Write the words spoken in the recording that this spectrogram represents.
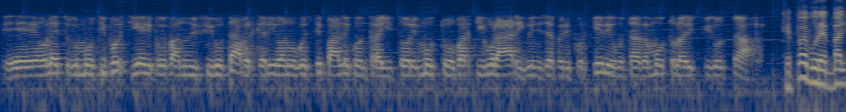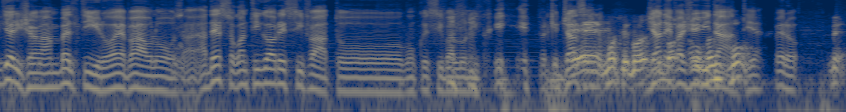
eh, ho letto che molti portieri poi fanno difficoltà perché arrivano queste palle con traiettorie molto particolari, quindi sai, per i portieri è aumentata molto la difficoltà. Che poi pure Baldieri c'aveva un bel tiro, eh Paolo. Adesso quanti gol avresti fatto con questi palloni qui? Perché già, Eh, se- mo se po- già ne facevi mo- tanti, mo- eh, però. Beh,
